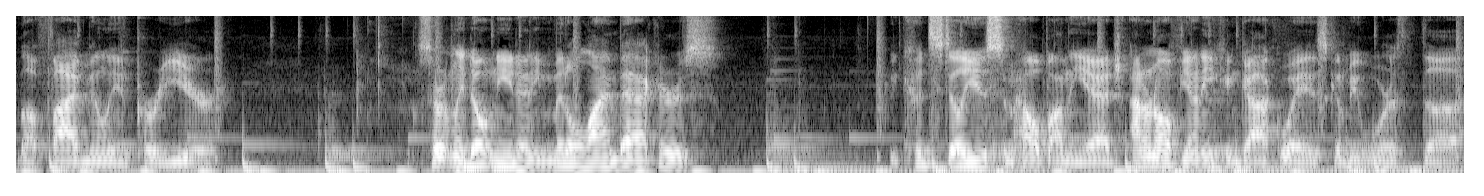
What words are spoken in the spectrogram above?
About 5 million per year. Certainly don't need any middle linebackers. We could still use some help on the edge. I don't know if Yannick Ngakoue is going to be worth the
